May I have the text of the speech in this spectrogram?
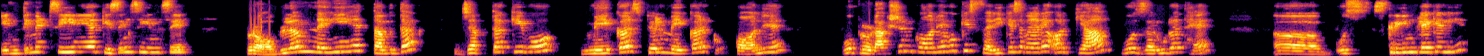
इंटीमेट सीन या किसिंग सीन से प्रॉब्लम नहीं है तब तक जब तक कि वो मेकर्स फ़िल्म मेकर कौन है वो प्रोडक्शन कौन है वो किस तरीके से बना रहे हैं और क्या वो ज़रूरत है उस स्क्रीन प्ले के लिए।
